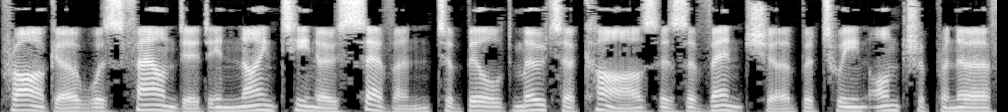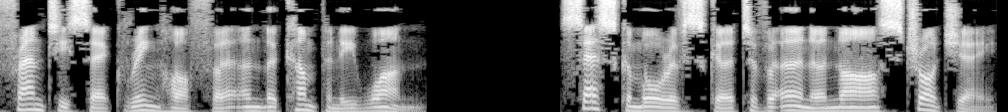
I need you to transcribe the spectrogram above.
Praga was founded in 1907 to build motor cars as a venture between entrepreneur František Ringhofer and the company 1. Českomoravská továrna na stroje,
